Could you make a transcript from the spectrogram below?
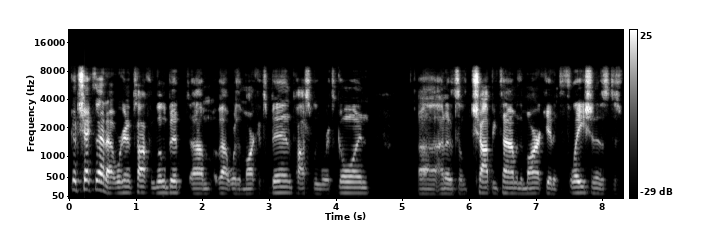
go check that out. We're going to talk a little bit um, about where the market's been, possibly where it's going. Uh, I know it's a choppy time in the market. Inflation is just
